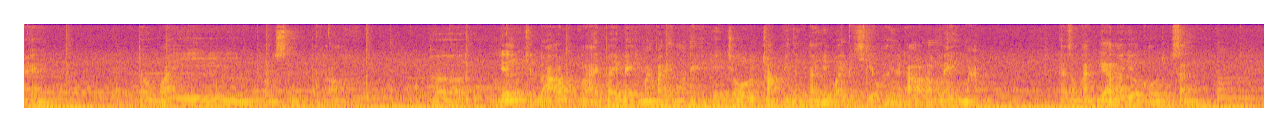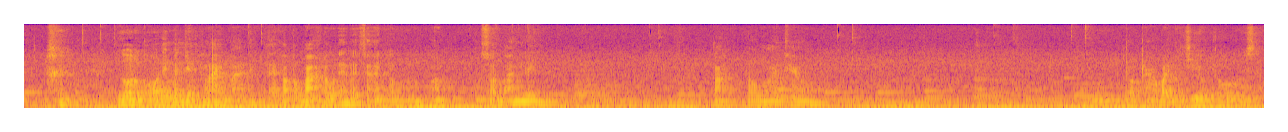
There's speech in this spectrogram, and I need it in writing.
ហេទៅវាយ function ទាំងអស់អឺយើងជិតដល់កន្លែង3មេហ្គាម៉ាប់ហើយទាំងអស់នេះយើងចូលចប់ពីហ្នឹងទៅយើងវាយពជាវហើយដល់មេហ្គាម៉ាប់តែសំខាន់គេឥឡូវយកគ្រូទុកសិនងូនកូននេះមិនជាថ្លៃប៉ុន្មានទេតែក៏ពិបាករត់ដែរដោយសារខ្ញុំអត់សូវបានលេងតោះទៅវាយខោ ប្រការវាយជាវយកឲ្យសិន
